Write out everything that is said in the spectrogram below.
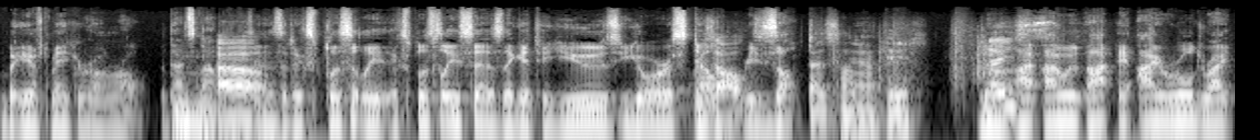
but you have to make your own roll. But that's not what Oh. it says. It explicitly explicitly says they get to use your stealth Result. result. That's not Yeah. the case. No, Nice. I, I was I, I ruled right.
